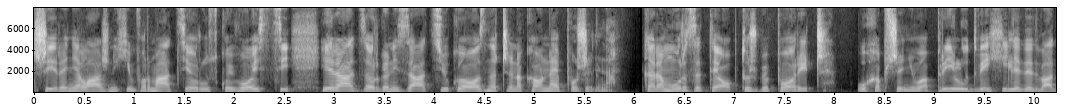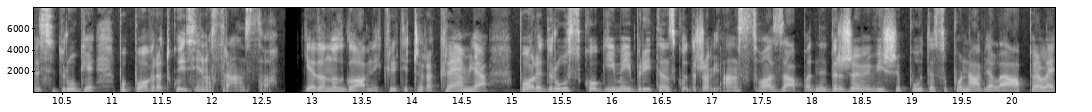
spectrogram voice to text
širenje lažnih informacija o ruskoj vojsci i rad za organizaciju koja je označena kao nepoželjna. Karamurza te optužbe poriče. Uhapšen u aprilu 2022. po povratku iz inostranstva. Jedan od glavnih kritičara Kremlja, pored ruskog, ima i britansko državljanstvo, a zapadne države više puta su ponavljale apele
